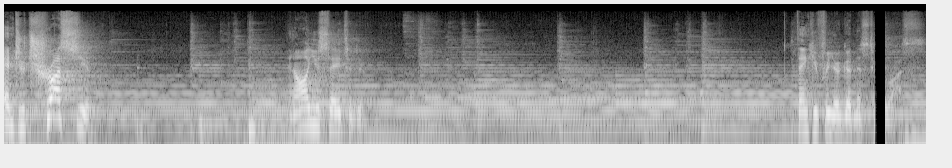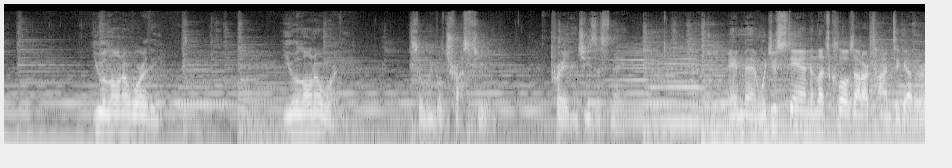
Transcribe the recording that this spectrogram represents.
and to trust you in all you say to do. Thank you for your goodness to us. You alone are worthy. You alone are worthy. So we will trust you. Pray it in Jesus' name. Amen. Would you stand and let's close out our time together?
